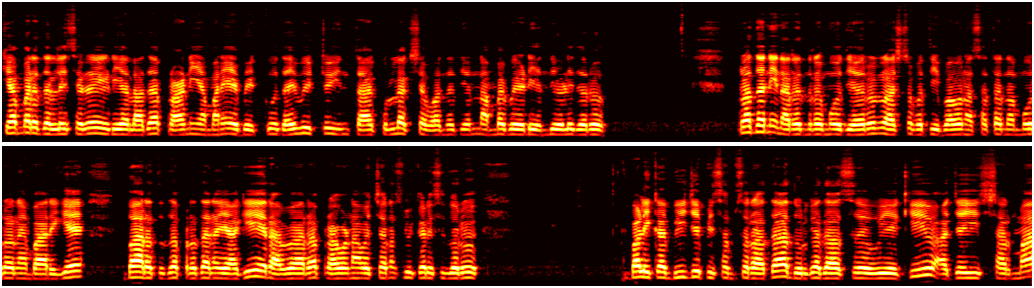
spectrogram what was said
ಕ್ಯಾಮರಾದಲ್ಲಿ ಸೆರೆ ಹಿಡಿಯಲಾದ ಪ್ರಾಣಿಯ ಮನೆಯ ಬೆಕ್ಕು ದಯವಿಟ್ಟು ಇಂತಹ ಕುಲ್ಲಕ್ಷ ವದಂತಿಯನ್ನು ನಂಬಬೇಡಿ ಎಂದು ಹೇಳಿದರು. ಪ್ರಧಾನಿ ನರೇಂದ್ರ ಮೋದಿ ಅವರು ರಾಷ್ಟ್ರಪತಿ ಭವನ ಸತತ ಮೂರನೇ ಬಾರಿಗೆ ಭಾರತದ ಪ್ರಧಾನಿಯಾಗಿ ರವಿವಾರ ಪ್ರಮಾಣ ವಚನ ಸ್ವೀಕರಿಸಿದರು. ಬಳಿಕ ಬಿಜೆಪಿ ಸಂಸದರಾದ ದುರ್ಗಾದಾಸ್ ಉಯೇಕಿ, ಅಜಯ್ ಶರ್ಮಾ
